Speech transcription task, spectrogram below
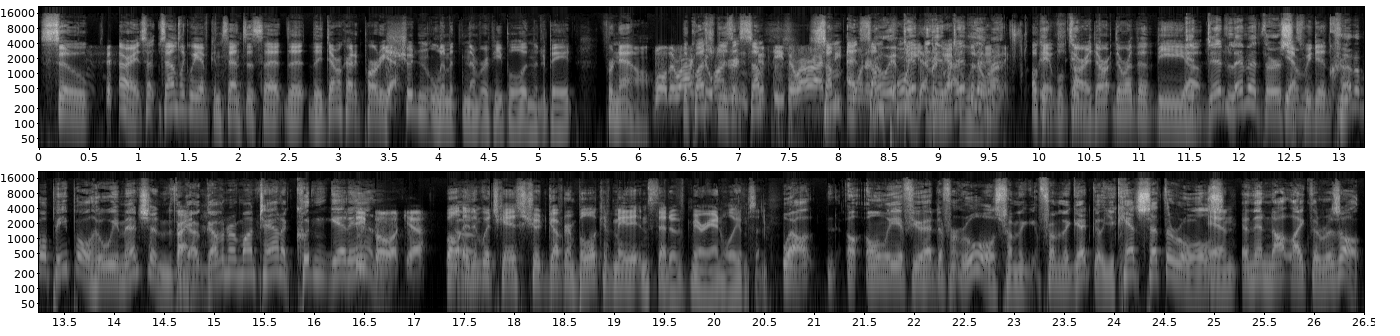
So, all right. So it sounds like we have consensus that the, the Democratic Party Yeah. shouldn't limit the number of people in the debate for now. Well, there the question is at some, 250 there are some at some No, point did- we it have to did limit. limit. it. Okay. It- well, it- sorry. There there were the the uh, it did limit. There's yes, some we did. credible people who we mentioned. The Right. gov- of Montana couldn't get Steve in. Bullock, yeah. well, Um, in which case, should Governor Bullock have made it instead of Marianne Williamson? Well, only if you had different rules from the from the get go. You can't set the rules And- and, then not like the result.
